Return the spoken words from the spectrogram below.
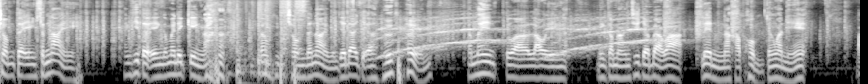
ชมตัวเองสักหน่อย ทั้งที่ตัวเองก็ไม่ได้เก่งหรอกต้องชมซะหน่อยมันจะได้จะฮึกเหิมทำให้ตัวเราเองอะมีกำลังที่จะแบบว่าเล่นนะครับผมจังหวะนี้ ไป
